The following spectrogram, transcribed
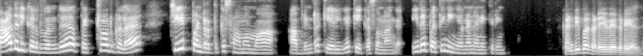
காதலிக்கிறது வந்து பெற்றோர்களை சீட் பண்றதுக்கு சமமா? அப்படின்ற கேள்வியை கேட்க சொன்னாங்க. இதை பத்தி நீங்க என்ன நினைக்கிறீங்க? கண்டிப்பா கிடையவே கிடையாது.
